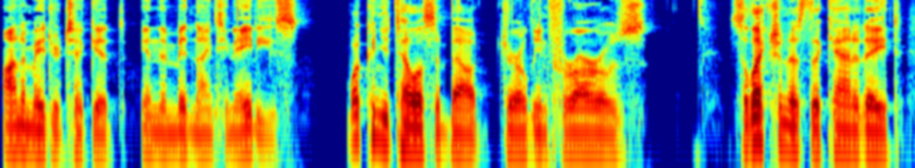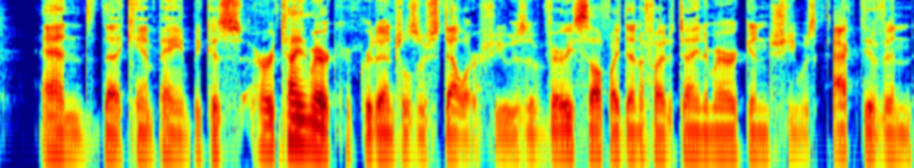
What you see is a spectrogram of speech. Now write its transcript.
on a major ticket in the mid 1980s. What can you tell us about Geraldine Ferraro's selection as the candidate and that campaign? Because her Italian American credentials are stellar. She was a very self identified Italian American. She was active in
